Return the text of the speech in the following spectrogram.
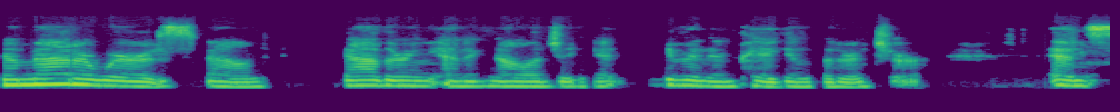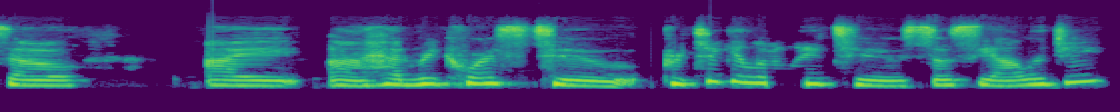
no matter where it is found, gathering and acknowledging it, even in pagan literature. And so I uh, had recourse to, particularly to sociology,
